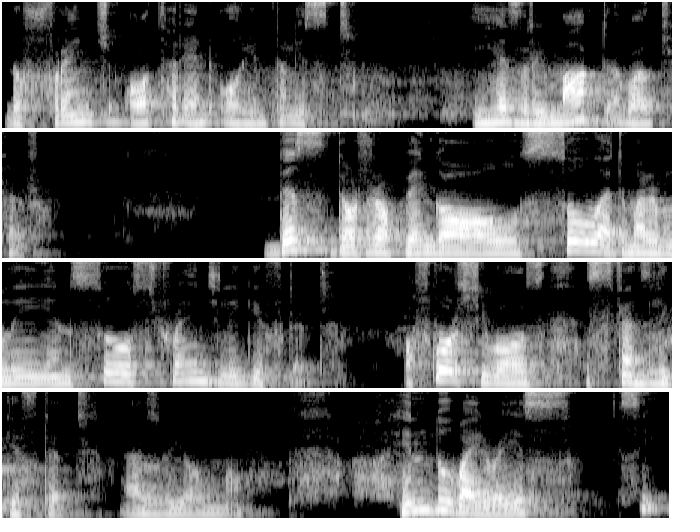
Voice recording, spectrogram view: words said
the French author and Orientalist. He has remarked about her. This daughter of Bengal, so admirably and so strangely gifted. Of course, she was strangely gifted, as we all know. Hindu by race, see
